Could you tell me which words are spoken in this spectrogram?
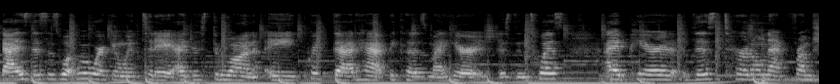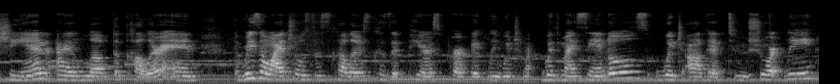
Guys this is what we're working with today. I just threw on a quick dad hat because my hair is just in twist. I paired this turtleneck from shein. I love the color and the reason why i chose this color is because it pairs perfectly with my, with my sandals which i'll get to shortly.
